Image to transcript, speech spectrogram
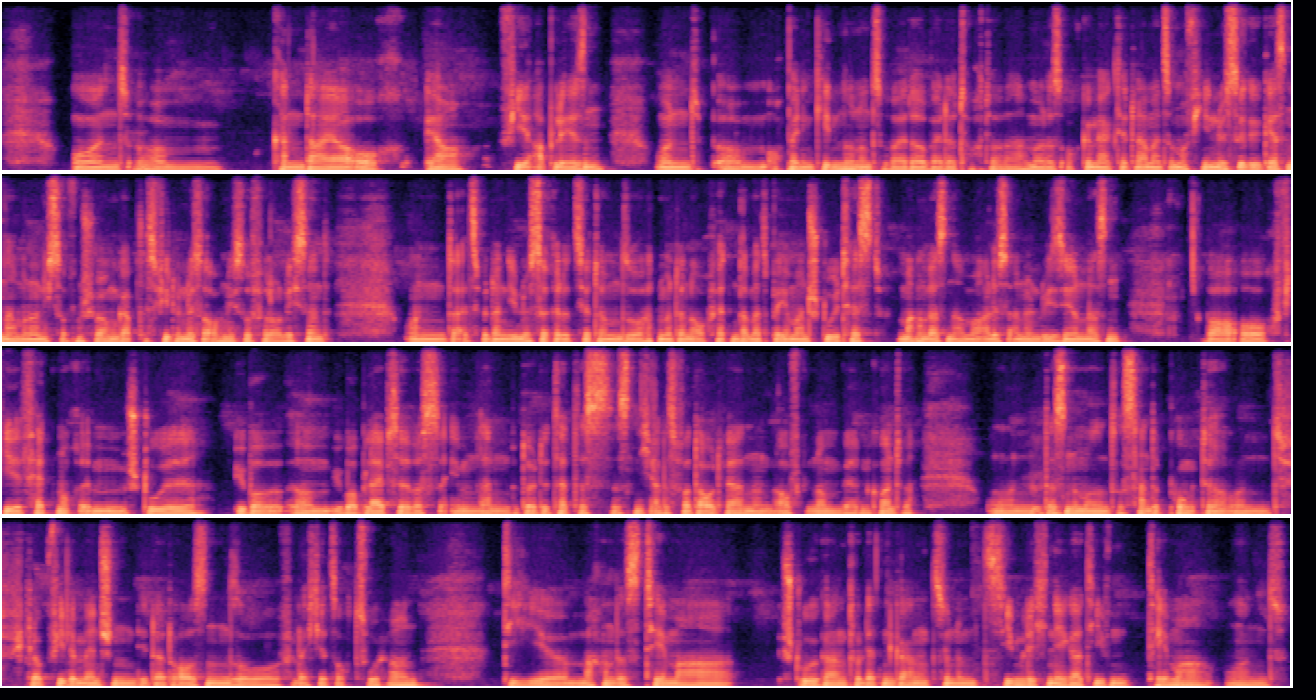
Und ähm, kann daher auch ja viel ablesen. Und ähm, auch bei den Kindern und so weiter, bei der Tochter, da haben wir das auch gemerkt, die hat damals immer viel Nüsse gegessen, haben wir noch nicht so auf dem Schirm gehabt, dass viele Nüsse auch nicht so förderlich sind. Und als wir dann die Nüsse reduziert haben und so, hatten wir dann auch, wir hatten damals bei ihr mal einen Stuhltest machen lassen, haben wir alles analysieren lassen. War auch viel Fett noch im Stuhl über, ähm, Überbleibsel, was eben dann bedeutet hat, dass das nicht alles verdaut werden und aufgenommen werden konnte. Und mhm. das sind immer interessante Punkte. Und ich glaube, viele Menschen, die da draußen so vielleicht jetzt auch zuhören, die machen das Thema Stuhlgang, Toilettengang zu einem ziemlich negativen Thema und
